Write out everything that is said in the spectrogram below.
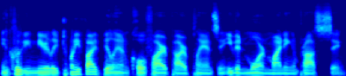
including nearly 25 billion coal fired power plants and even more in mining and processing.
